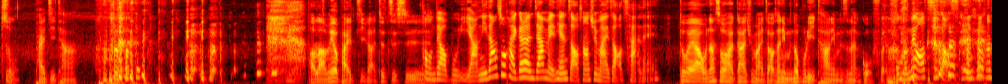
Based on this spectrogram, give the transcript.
组。排挤他？好啦，没有排挤啦，就只是痛调不一样。你当初还跟人家每天早上去买早餐呢、欸？对啊，我那时候还跟他去买早餐，你们都不理他，你们真的很过分。我们没有要吃早餐啊。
